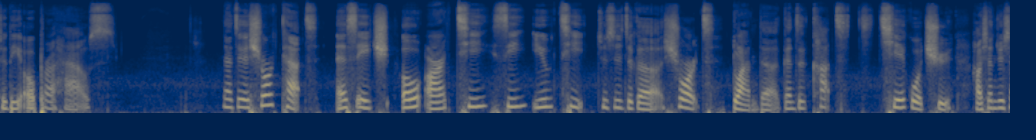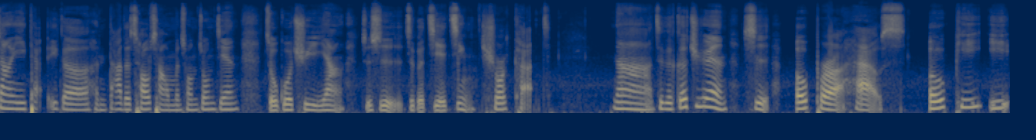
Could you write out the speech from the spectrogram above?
to the opera house? 那这个 shortcut S H O R T C U T 就是这个 short 短的，跟这个 cut 切过去，好像就像一条一个很大的操场，我们从中间走过去一样，就是这个捷径 shortcut。那这个歌剧院是 opera house，O P E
